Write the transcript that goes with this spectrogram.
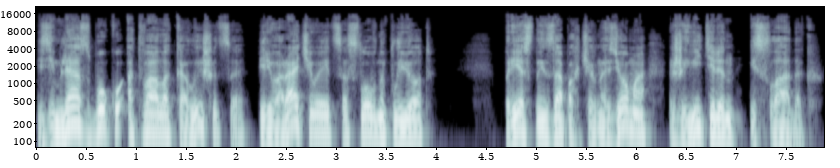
Земля сбоку отвала колышется, переворачивается, словно плывет. Пресный запах чернозема живителен и сладок.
